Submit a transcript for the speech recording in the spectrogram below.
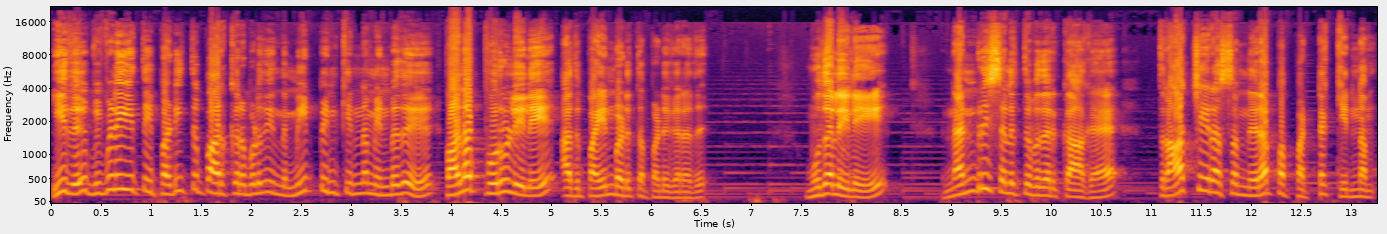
இது விவிலியத்தை படித்து பார்க்கிற பொழுது இந்த மீட்பின் கிண்ணம் என்பது பல பொருளிலே அது பயன்படுத்தப்படுகிறது. முதலிலே நன்றி செலுத்துவதற்காக திராட்சை ரசம் நிரப்பப்பட்ட கிண்ணம்.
